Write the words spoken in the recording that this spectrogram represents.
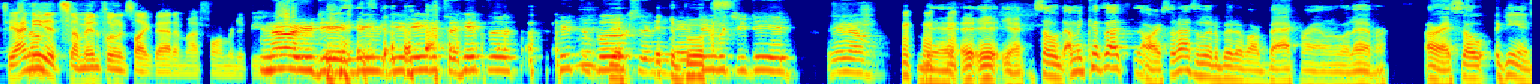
See, I Some- needed some influence like that in my formative years. No, you did. You you needed to hit the hit the books and, hit the and books. do what you did. Yeah. yeah, it, it- yeah. So I mean, because that all right. So that's a little bit of our background, or whatever. All right. So again,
